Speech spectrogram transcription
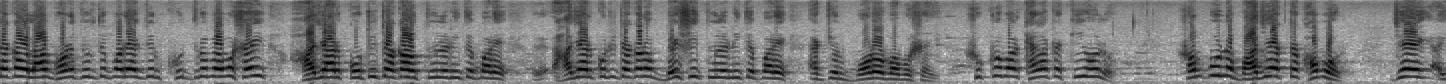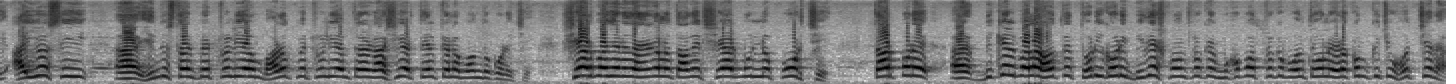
টাকাও লাভ ঘরে তুলতে পারে একজন ক্ষুদ্র ব্যবসায়ী, হাজার কোটি টাকাও তুলে নিতে পারে, হাজার কোটি টাকারও বেশি তুলে নিতে পারে একজন বড় ব্যবসায়ী। শুক্রবার খেলাটা কি হলো? সম্পূর্ণ বাজে একটা খবর। যে IOC Hindustan Petroleum, Bharat Petroleum তারা রাশিয়ার তেল কেনা বন্ধ করেছে। শেয়ার বাজারে দেখা গেল তাদের শেয়ার মূল্য পড়ছে। তারপরে বিকেলবেলা হতে তড়িঘড়ি বিদেশ মন্ত্রকের মুখপত্রকে বলতে হলো এরকম কিছু হচ্ছে না।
